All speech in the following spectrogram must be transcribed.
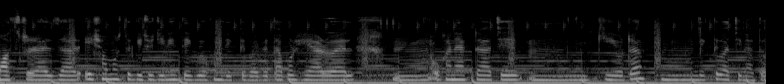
ময়শ্চারাইজার, এই সমস্ত কিছু জিনিস দেখবে ওখানে দেখতে পাবে তারপর হেয়ার অয়েল ওখানে একটা আছে কি ওটা? দেখতে পাচ্ছি না তো।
